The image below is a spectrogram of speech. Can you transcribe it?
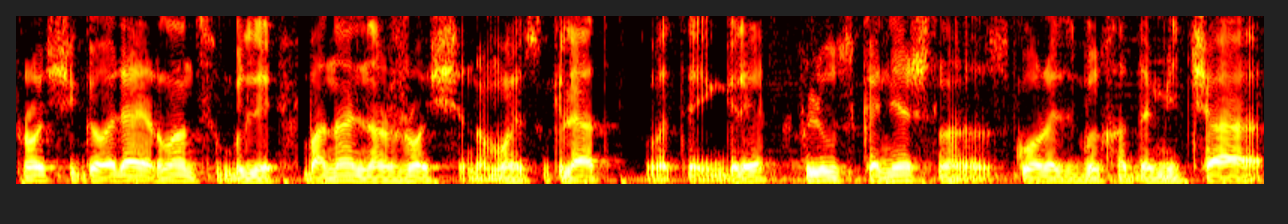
Проще говоря, ирландцы были банально жестче, на мой взгляд, в этой игре. Плюс, конечно, скорость выхода мяча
